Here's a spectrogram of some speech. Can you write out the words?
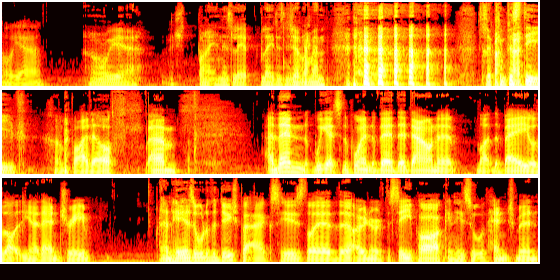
Oh yeah. Oh yeah. He's biting his lip, ladies and gentlemen. looking for Steve. I'm bite it off. Um, and then we get to the point of they're they're down at like the bay or the you know the entry, and here's all of the douchebags. Here's the the owner of the sea park and his sort of henchmen,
